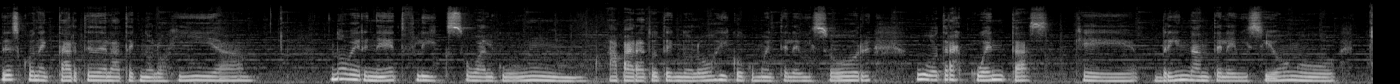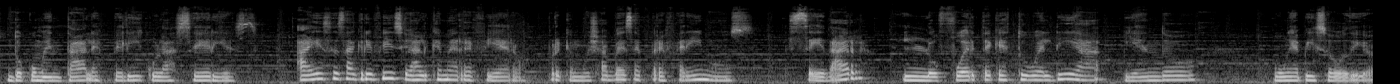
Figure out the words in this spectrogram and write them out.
desconectarte de la tecnología, no ver Netflix o algún aparato tecnológico como el televisor u otras cuentas que brindan televisión o documentales, películas, series. A ese sacrificio es al que me refiero, porque muchas veces preferimos sedar lo fuerte que estuvo el día viendo un episodio,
